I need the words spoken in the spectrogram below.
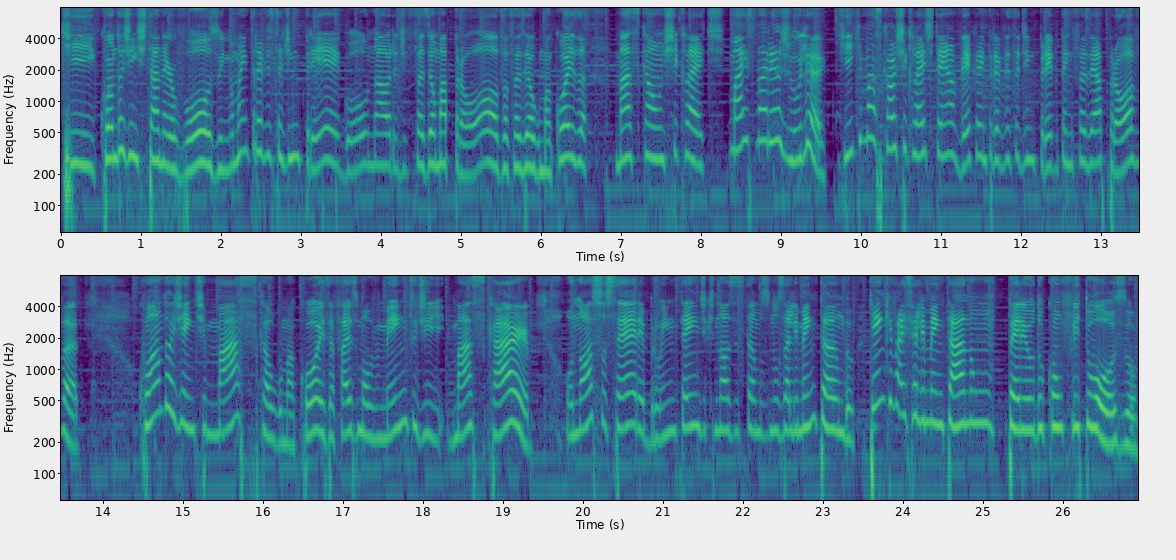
que quando a gente está nervoso em uma entrevista de emprego ou na hora de fazer uma prova, fazer alguma coisa, mascar um chiclete. Mas, Maria Júlia, o que, que mascar o chiclete tem a ver com a entrevista de emprego? Tem que fazer a prova. Quando a gente masca alguma coisa, faz movimento de mascar, o nosso cérebro entende que nós estamos nos alimentando. Quem que vai se alimentar num período conflituoso?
